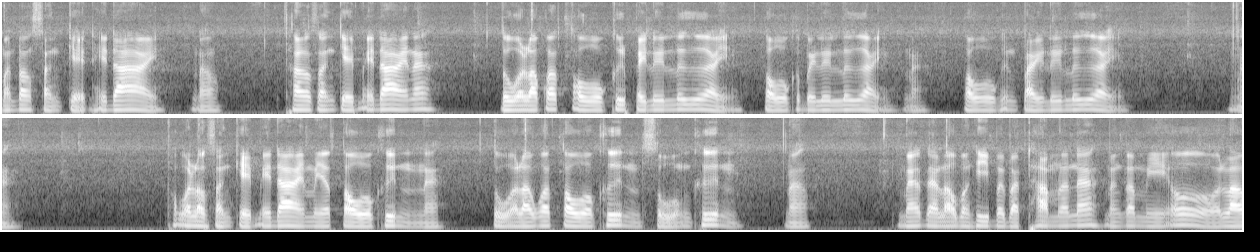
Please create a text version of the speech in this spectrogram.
มันต้องสังเกตให้ได้นะถ้าเราสังเกตไม่ได้นะ ตัวเราก็โตขึ้นไปเรื่อยๆโตขึ้นไปเรื่อยๆนะโตขึ้นไปเรื่อยๆนะเพราะว่าเราสังเกตไม่ได้มันจะโตขึ้นนะตัวเราก็โตขึ้นสูงขึ้นนะ แม้แต่เราบางทีปฏิบัติธรรมแล้วนะ มันก็มีโอ้เรา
